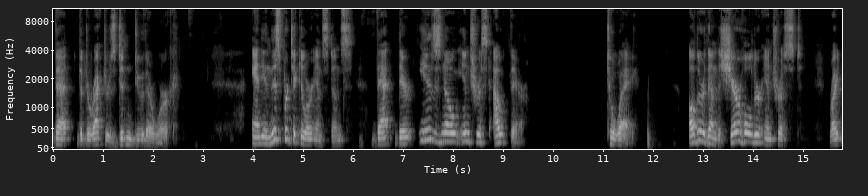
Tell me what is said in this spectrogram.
that the directors didn't do their work, and in this particular instance, that there is no interest out there to weigh other than the shareholder interest right?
